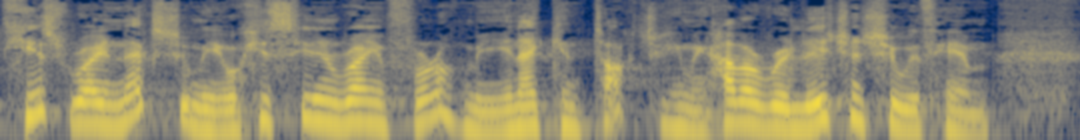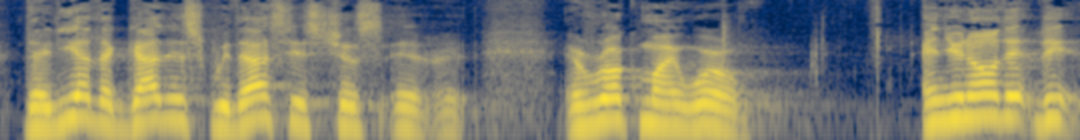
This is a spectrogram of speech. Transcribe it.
he's right next to me or he's sitting right in front of me and I can talk to him and have a relationship with him. The idea that God is with us is just, it, it rocked my world. And you know, the, the,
